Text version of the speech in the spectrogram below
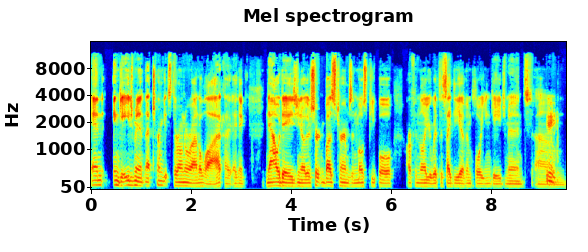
And engagement that term gets thrown around a lot. I, I, think nowadays you know there's certain buzz terms and most people are familiar with this idea of employee engagement. Um, mm.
